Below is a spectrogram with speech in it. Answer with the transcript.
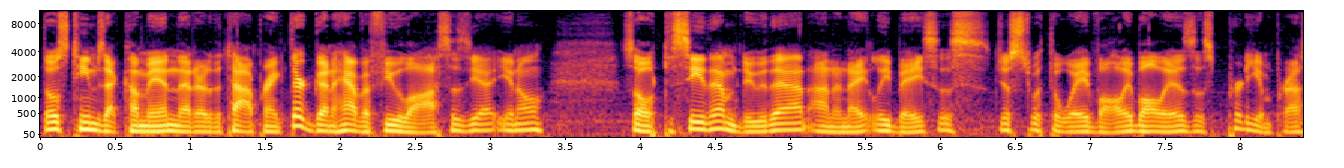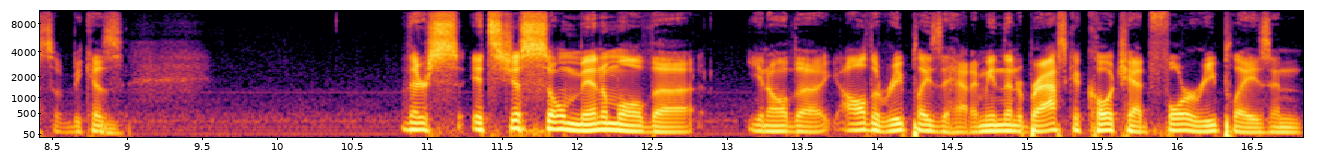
those teams that come in that are the top ranked, they're going to have a few losses yet, you know. So to see them do that on a nightly basis, just with the way volleyball is, is pretty impressive because there's it's just so minimal the you know the all the replays they had. I mean, the Nebraska coach had four replays and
